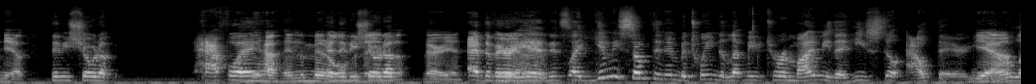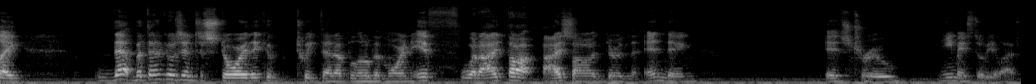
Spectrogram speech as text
Yep. Then he showed up halfway. Yeah, in the middle, And then he showed up the very end. At the very Yeah. end, it's like give me something in between to let me to remind me that he's still out there. You Yeah. know, like that. But that goes into story. They could tweak that up a little bit more. And if what I thought I saw during the ending is true, he may still be alive.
